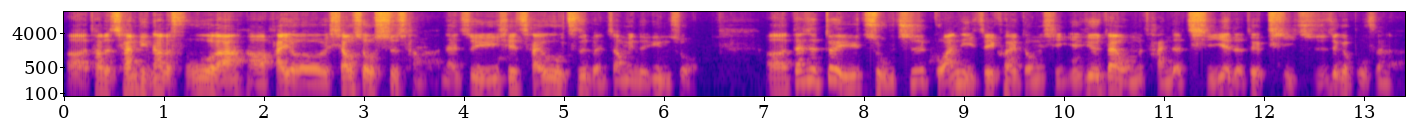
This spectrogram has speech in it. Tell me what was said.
啊，它的产品、它的服务啦，啊，还有销售市场啊，乃至于一些财务资本上面的运作。呃，但是对于组织管理这一块东西，也就是在我们谈的企业的这个体制这个部分了。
